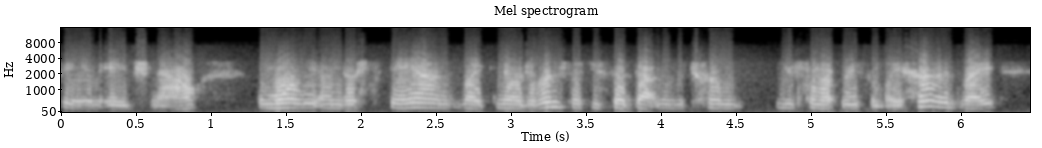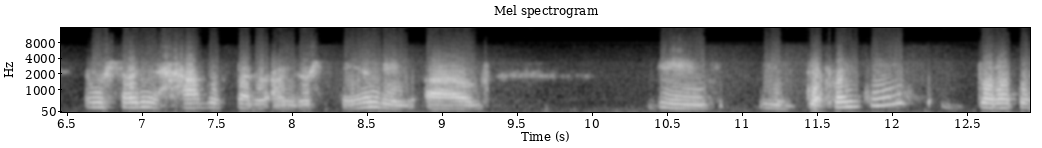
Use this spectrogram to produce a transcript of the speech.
day and age now. The more we understand, like neurodivergence, like you said, that was a term you somewhat recently heard, right? And we're starting to have this better understanding of these these differences but at the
